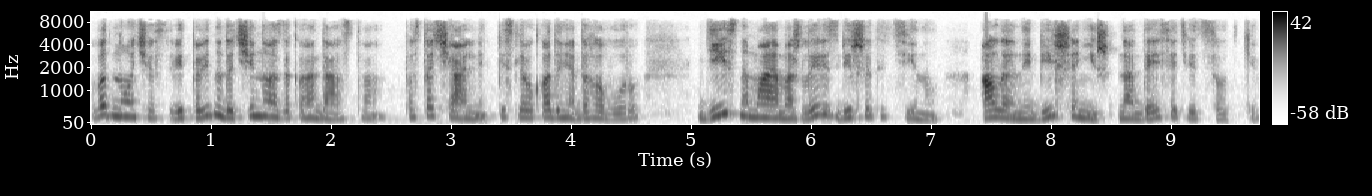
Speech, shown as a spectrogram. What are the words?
Водночас, відповідно до чинного законодавства, постачальник після укладення договору дійсно має можливість збільшити ціну, але не більше ніж на 10%.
